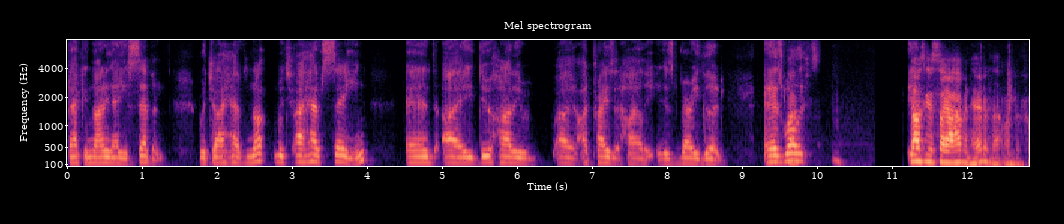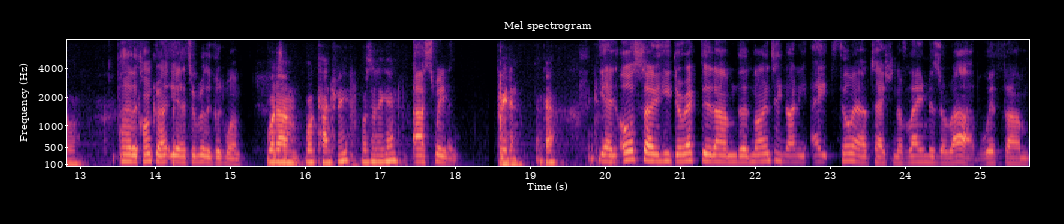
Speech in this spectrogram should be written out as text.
back in 1987, which I have not, which I have seen, and I do highly, I, I praise it highly. It is very good, as well I've- as I was gonna say I haven't heard of that one before. Pelle the Conqueror. Yeah, it's a really good one. What um what country was it again? Uh, Sweden. Sweden. Okay. Yeah, and also he directed um the 1998 film adaptation of Les Miserables with um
